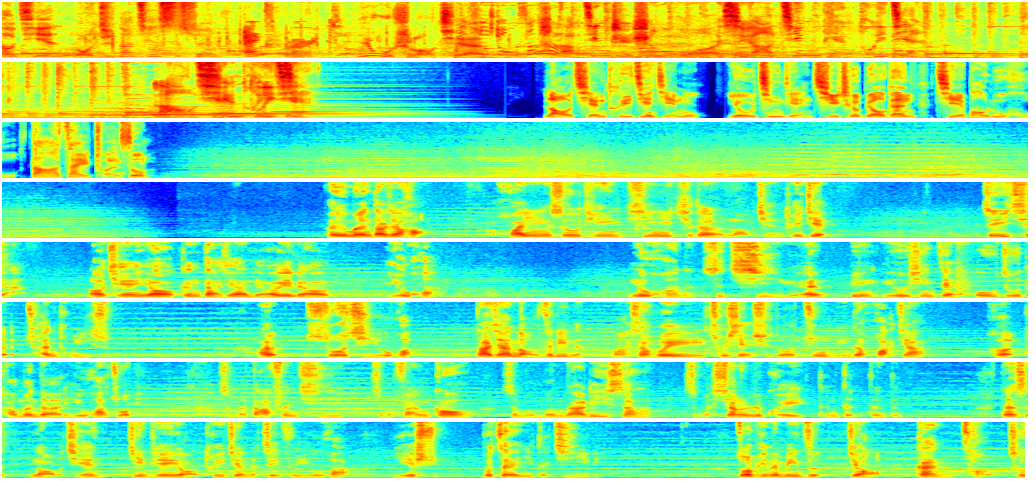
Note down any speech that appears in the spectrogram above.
老钱，老纪，老钱是谁？Expert，又是老钱。懂死他了！精致生活需要经典推荐，老钱推荐。老钱推荐节目由经典汽车标杆捷豹路虎搭载传送。朋友们，大家好，欢迎收听新一期的老钱推荐。这一期啊，老钱要跟大家聊一聊油画。油画呢是起源并流行在欧洲的传统艺术。而说起油画，大家脑子里呢马上会出现许多著名的画家和他们的油画作品，什么达芬奇、什么梵高、什么蒙娜丽莎、什么向日葵等等等等。但是老钱今天要推荐的这幅油画，也许不在你的记忆里。作品的名字叫《甘草车》，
